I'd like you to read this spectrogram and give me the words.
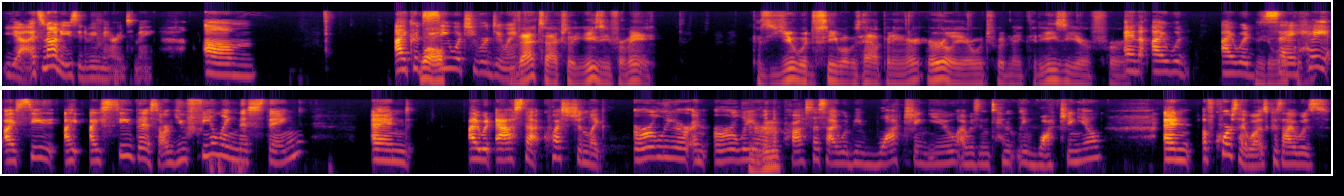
yeah, it's not easy to be married to me. Um I could Well, see what you were doing. That's actually easy for me because you would see what was happening ear- earlier, which would make it easier for and I would I would Me to work say, with it. "Hey, I see I I see this. Are you feeling mm-hmm. this thing?" And I would ask that question like earlier and earlier in the mm-hmm. process. I would be watching you. I was intently watching you. And of course I was because I was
